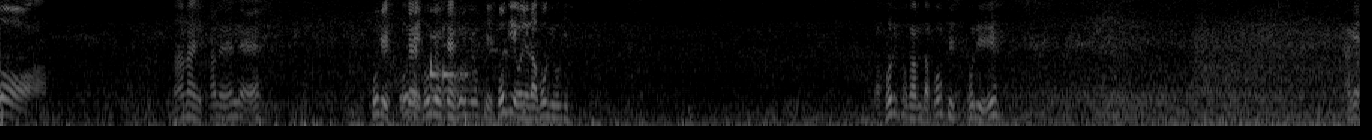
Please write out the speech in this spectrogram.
아이고 나나니 판을 했네. 보기 오케이 보기 오케이 보기 오케이. 보기 원이다 보기 보기 아, 보디포 갑니다. 뻥필 보디. 가게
